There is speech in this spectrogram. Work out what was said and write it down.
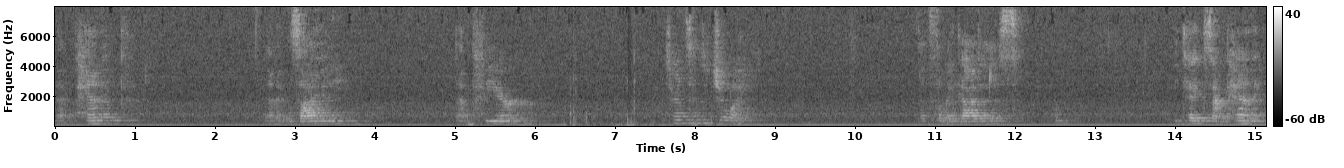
That panic, that anxiety, that fear turns into joy. That's the way God is. He takes our panic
